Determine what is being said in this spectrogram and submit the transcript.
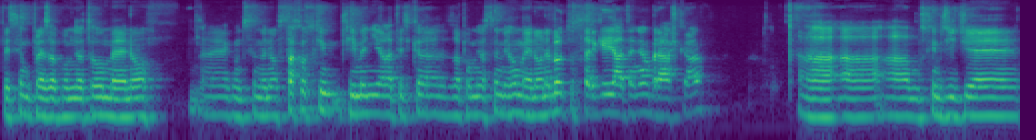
teď jsem úplně zapomněl toho jméno, jak on se jmenoval, Stachovským příjmení, ale teďka zapomněl jsem jeho jméno. Nebyl to Sergej, ale ten jeho bráška. A, a, a musím říct, že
